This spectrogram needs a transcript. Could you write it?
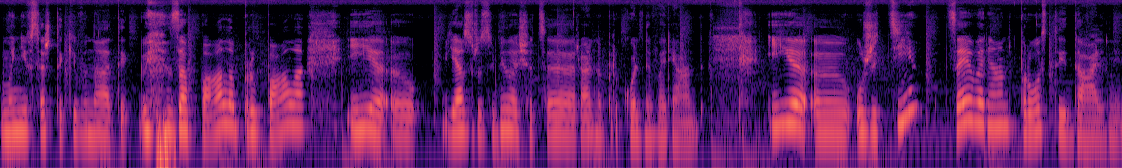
мені все ж таки вона так запала, припала, і е, я зрозуміла, що це реально прикольний варіант. І е, у житті цей варіант просто ідеальний.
